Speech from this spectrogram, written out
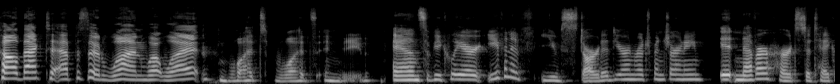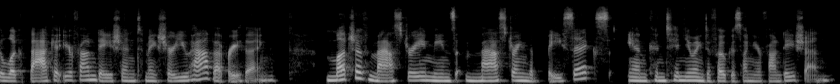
Call back to episode one. What, what? What, what, indeed. And to be clear, even if you've started your enrichment journey, it never hurts to take a look back at your foundation to make sure you have everything. Much of mastery means mastering the basics and continuing to focus on your foundation.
